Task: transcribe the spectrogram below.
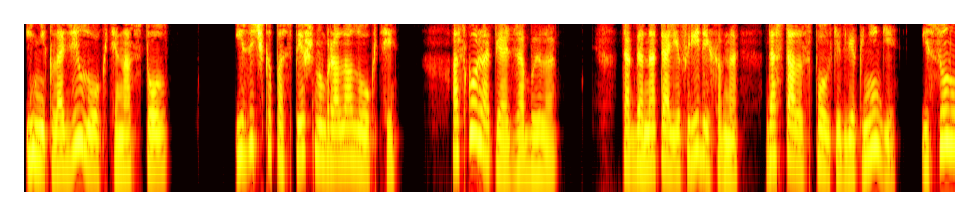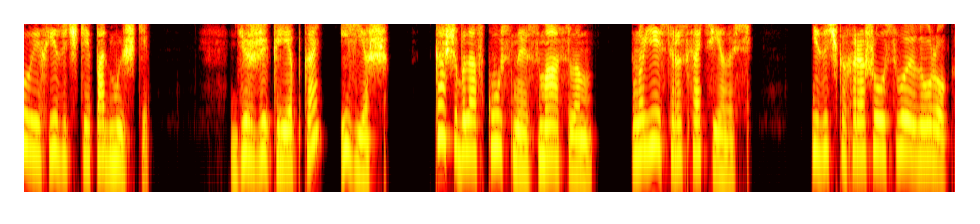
«и не клади локти на стол». Изочка поспешно убрала локти, а скоро опять забыла. Тогда Наталья Фридриховна достала с полки две книги и сунула их Изочке под мышки. «Держи крепко и ешь». Каша была вкусная, с маслом, но есть расхотелось. Изочка хорошо усвоила урок.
